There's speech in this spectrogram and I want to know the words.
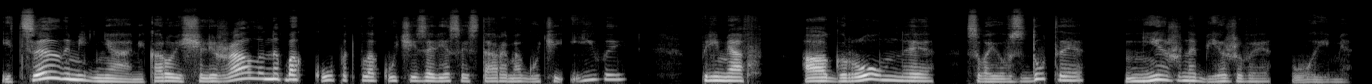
и целыми днями коровище лежало на боку под плакучей завесой старой могучей ивы, примяв огромное свое вздутое нежно-бежевое вымя.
